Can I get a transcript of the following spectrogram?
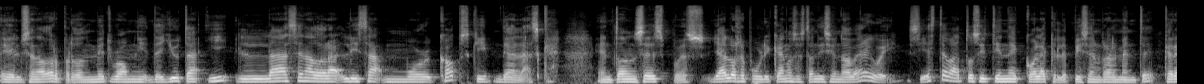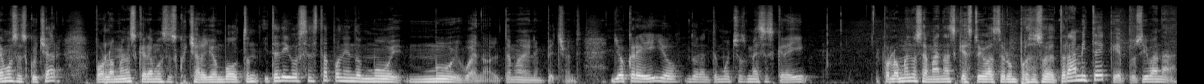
el senador perdón, Mitt Romney de Utah y la senadora Lisa Murkowski de Alaska. Entonces, pues ya los republicanos están diciendo, a ver, güey, si este vato sí tiene cola que le pisen realmente, queremos escuchar. Por lo menos queremos escuchar a John Bolton. Y te digo, se está poniendo muy, muy bueno el tema del impeachment. Yo creí, yo durante muchos meses creí por lo menos semanas que esto iba a ser un proceso de trámite, que pues iban a,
